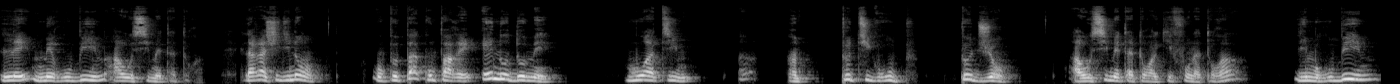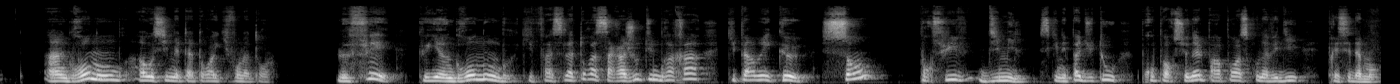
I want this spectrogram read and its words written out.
les merubim aosim et Torah. La Rachid dit non, on ne peut pas comparer enodome muatim, un petit groupe, peu de gens, a aussi Torah qui font la Torah, l'imrubim, un grand nombre, a aussi Torah qui font la Torah. Le fait qu'il y ait un grand nombre qui fasse la Torah, ça rajoute une bracha qui permet que 100 poursuivent 10 000, ce qui n'est pas du tout proportionnel par rapport à ce qu'on avait dit précédemment.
